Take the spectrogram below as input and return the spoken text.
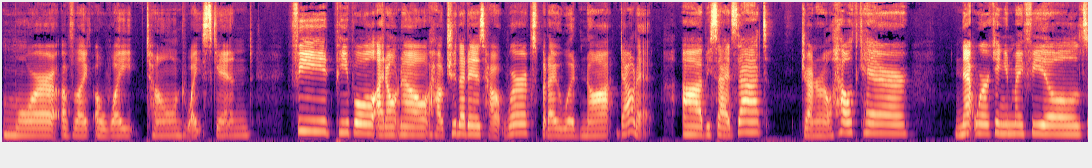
more of like a white toned, white skinned feed people. I don't know how true that is, how it works, but I would not doubt it. Uh, besides that, general health care, networking in my field,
